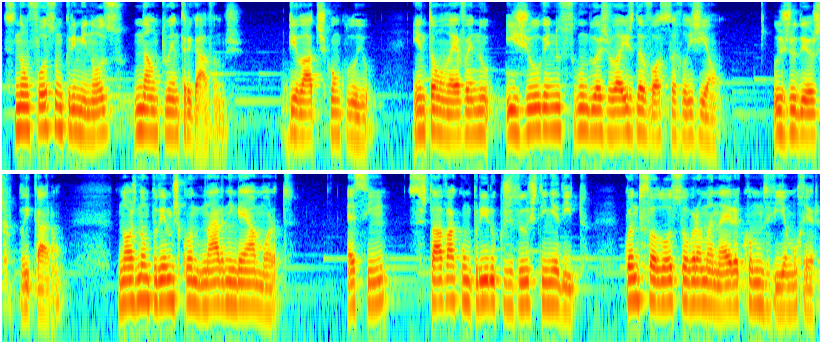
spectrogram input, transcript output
Se não fosse um criminoso, não te entregávamos. Pilatos concluiu: Então levem-no e julguem-no segundo as leis da vossa religião. Os judeus replicaram: Nós não podemos condenar ninguém à morte. Assim, se estava a cumprir o que Jesus tinha dito, quando falou sobre a maneira como devia morrer.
